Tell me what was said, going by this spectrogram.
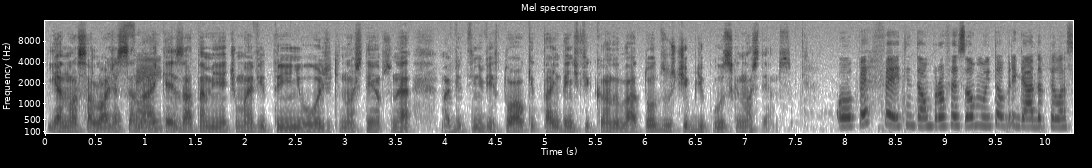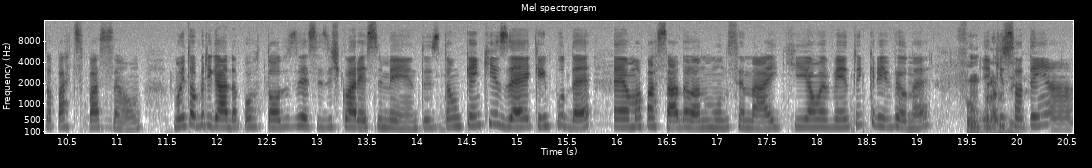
E a nossa loja Perfeito. Senai, que é exatamente uma vitrine hoje que nós temos, né? Uma vitrine virtual que está identificando lá todos os tipos de cursos que nós temos. Oh, perfeito. Então, professor, muito obrigada pela sua participação. Muito obrigada por todos esses esclarecimentos. Então, quem quiser, quem puder, é uma passada lá no Mundo Senai, que é um evento incrível, né? Foi um prazer. E que só tem a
